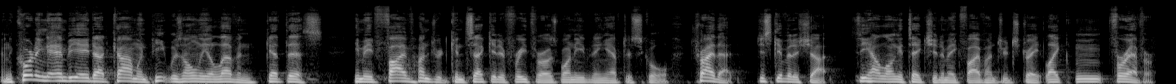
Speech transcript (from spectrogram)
And according to NBA.com, when Pete was only 11, get this, he made 500 consecutive free throws one evening after school. Try that. Just give it a shot. See how long it takes you to make 500 straight, like mm, forever.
